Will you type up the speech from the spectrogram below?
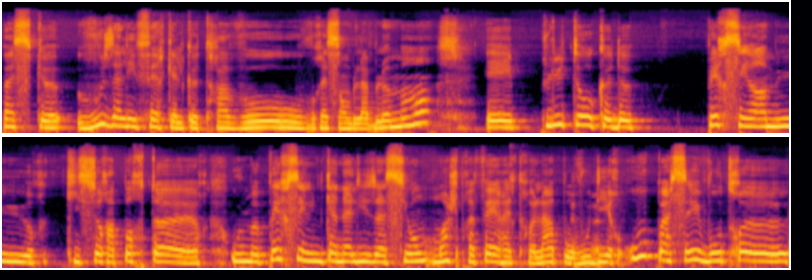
parce que vous allez faire quelques travaux vraisemblablement et plutôt que de percer un mur qui sera porteur ou me percer une canalisation, moi je préfère être là pour vous dire où passer votre euh,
